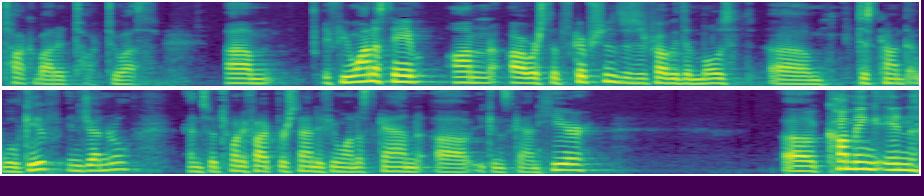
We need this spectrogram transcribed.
talk about it, talk to us. Um, if you want to save on our subscriptions, this is probably the most um, discount that we'll give in general. And so 25% if you want to scan, uh, you can scan here. Uh, coming in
